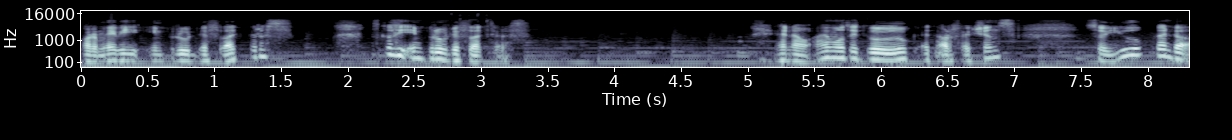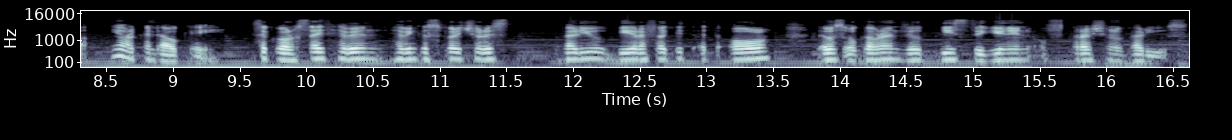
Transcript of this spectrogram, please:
Or maybe improved deflectors. Let's go with improved deflectors. And now I wanted to look at our factions. So you kinda you are kinda okay. Secular state having having a spiritualist value be reflected at all levels of government will please the union of traditional values.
